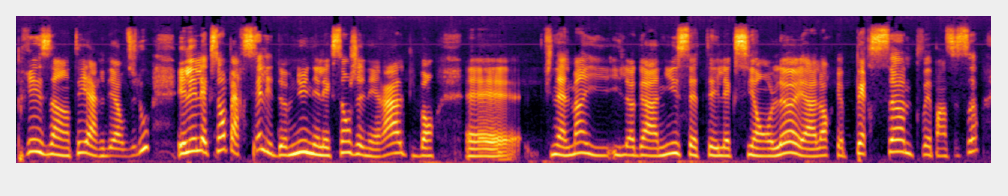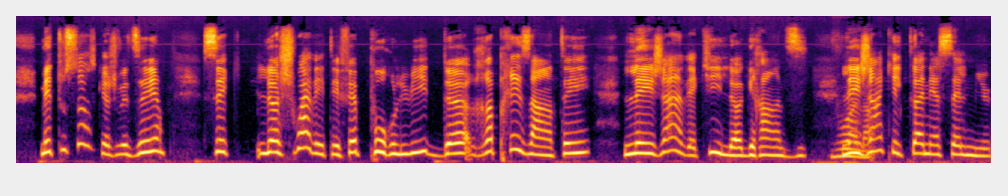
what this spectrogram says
présenter à Rivière-du-Loup. Et l'élection partielle est devenue une élection générale. Puis bon, euh, finalement, il, a gagné cette élection-là, et alors que personne ne pouvait penser ça. Mais tout ça, ce que je veux dire, c'est que le choix avait été fait pour lui de représenter les gens avec qui il a grandi, les gens qu'il connaissait le mieux,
